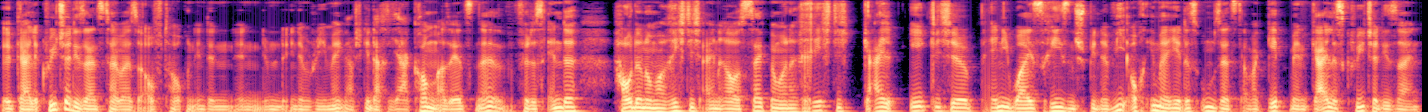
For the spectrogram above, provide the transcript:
äh, geile Creature-Designs teilweise auftauchen in, den, in, in, in dem Remake, habe ich gedacht, ja komm, also jetzt, ne, für das Ende, hau da nochmal richtig einen raus, zeig mir mal eine richtig geil, eklige Pennywise-Riesenspinne, wie auch immer ihr das umsetzt, aber gebt mir ein geiles Creature-Design.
